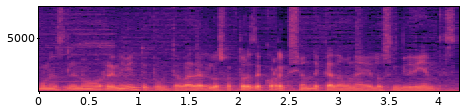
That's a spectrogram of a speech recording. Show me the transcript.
pones el nuevo rendimiento y te va a dar los factores de corrección de cada uno de los ingredientes.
